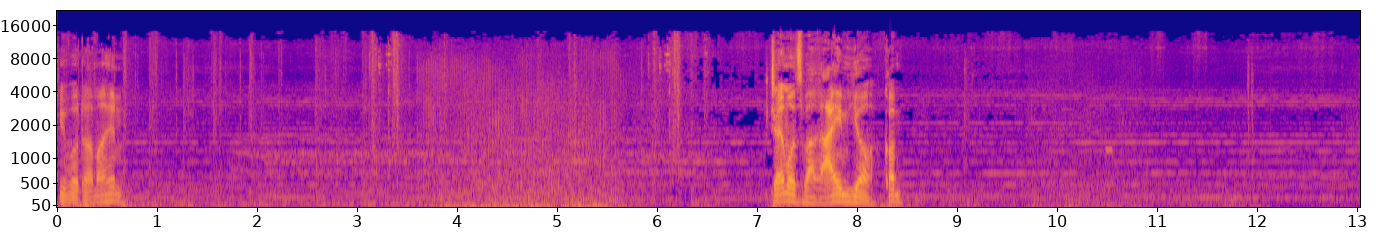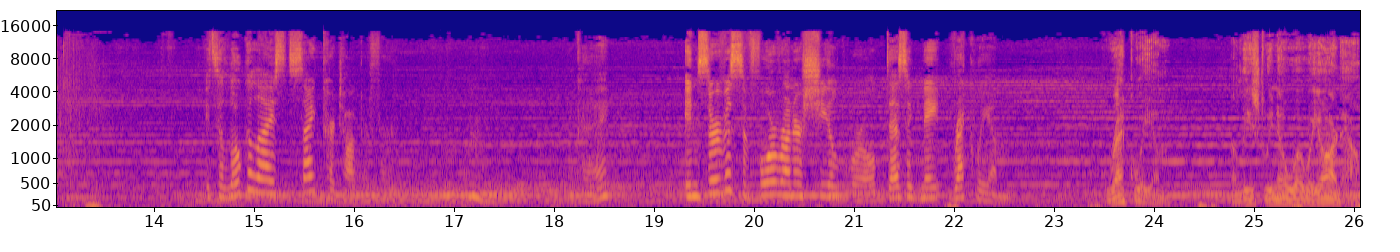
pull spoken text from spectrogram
Gehen wir da mal hin. Stellen wir uns mal rein hier. Komm. It's a localized site cartographer. Hmm. Okay. In service of Forerunner Shield World, designate Requiem. Requiem. At least we know where we are now.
